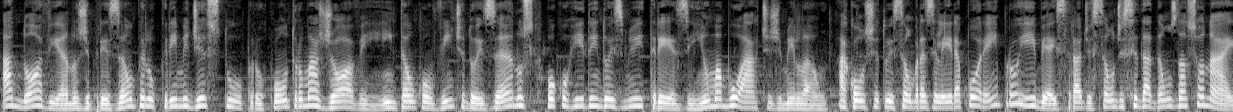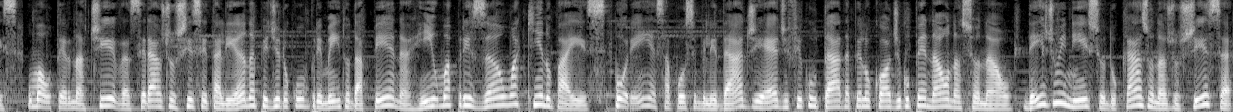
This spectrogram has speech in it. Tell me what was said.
a nove anos de prisão pelo crime de estupro contra uma jovem, então com 22 anos, ocorrido em 2013, em uma boate de Milão. A Constituição brasileira, porém, proíbe a extradição de cidadãos nacionais. Uma alternativa será a justiça italiana pedir o cumprimento da pena em uma prisão aqui no país. Porém, essa possibilidade é de dificultada pelo Código Penal Nacional. Desde o início do caso na Justiça,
